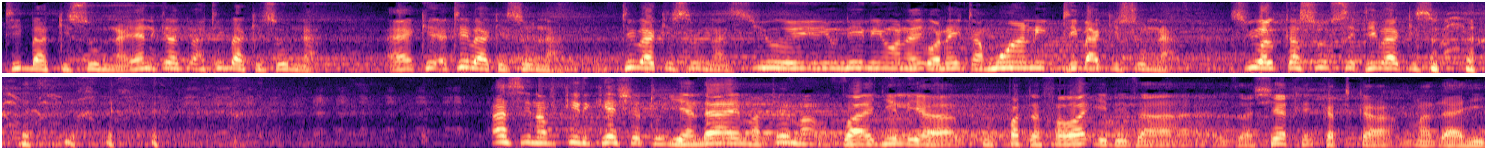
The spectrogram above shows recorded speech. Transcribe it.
Tiba ya kisunna, yani kila tiba ya kisunna eh, tiba ya kisunna, tiba ya kisunna, sijui nini wanaita mwani, tiba ya kisunna, sijui alkasusi, tiba ya kisunna Basi nafikiri kesho tujiandae mapema kwa ajili ya kupata fawaidi za, za shekhe katika mada hii.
